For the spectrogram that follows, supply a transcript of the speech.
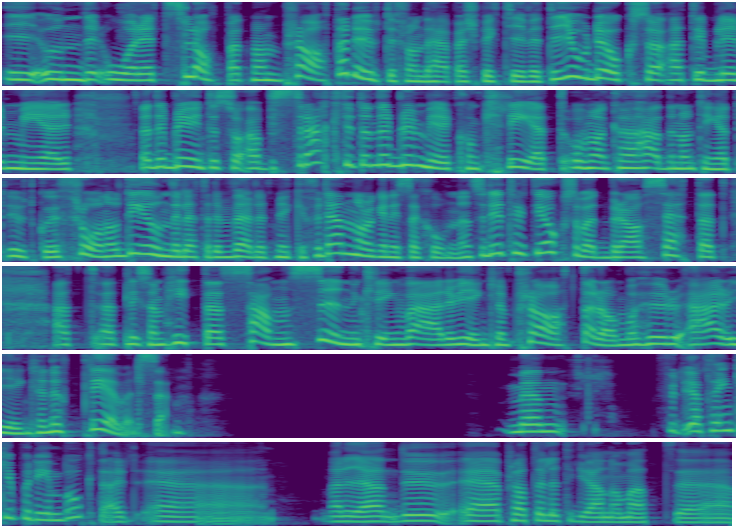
i, under årets lopp att man pratade utifrån det här perspektivet. Det gjorde också att det blev mer, det blev inte så abstrakt utan det blev mer konkret och man hade någonting att utgå ifrån och det underlättade väldigt mycket för den organisationen. Så det tyckte jag också var ett bra sätt att, att, att liksom hitta samsyn kring vad är det vi egentligen pratar om och hur är egentligen upplevelsen. Men jag tänker på din bok där, eh, Maria. Du eh, pratar lite grann om att eh,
